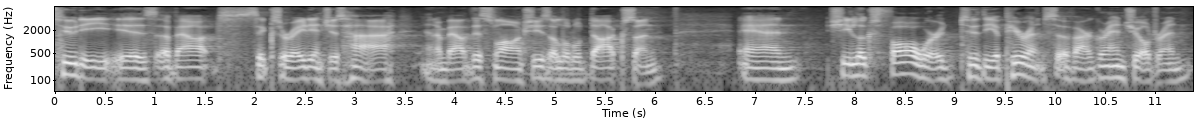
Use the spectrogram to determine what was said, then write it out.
Tootie is about six or eight inches high and about this long. She's a little dachshund. And she looks forward to the appearance of our grandchildren.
